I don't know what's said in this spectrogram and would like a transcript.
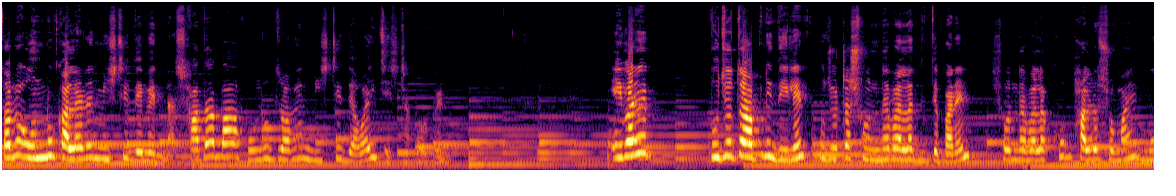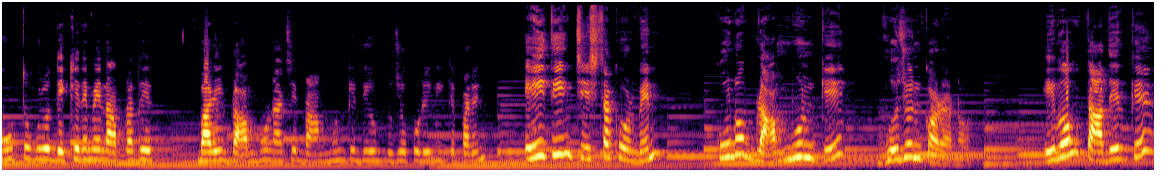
তবে অন্য কালারের মিষ্টি দেবেন না। সাদা বা হলুদ রঙের মিষ্টি দেওয়াই চেষ্টা করবেন। এবারে পুজো তো আপনি দিলেন, পুজোটা সন্ধ্যাবেলা দিতে পারেন। সন্ধ্যাবেলা খুব ভালো সময়। মুহূর্তগুলো দেখে নেবেন আপনাদের বাড়ির ব্রাহ্মণ আছে, ব্রাহ্মণকে দিয়েও পুজো করে নিতে পারেন। এই দিন চেষ্টা করবেন কোনো ব্রাহ্মণকে ভোজন করানো এবং তাদেরকে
